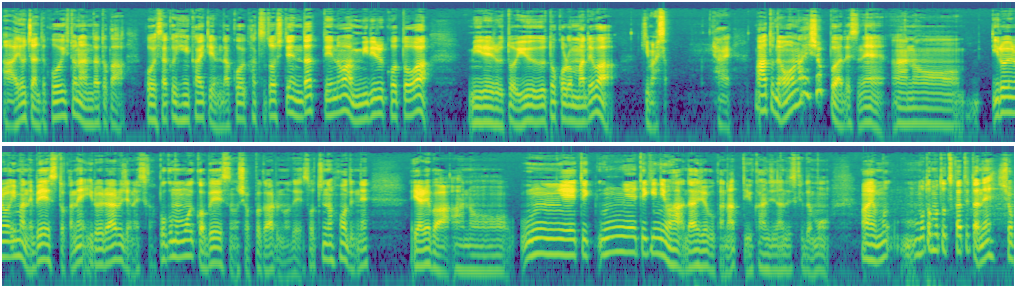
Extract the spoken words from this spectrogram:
ああ、よちゃんってこういう人なんだとか、こういう作品書いてるんだ、こういう活動してんだっていうのは見れることは見れるというところまでは来ました。はい。まあ、あとね、オンラインショップはですね、あのー、いろいろ今ね、ベースとかね、いろいろあるじゃないですか。僕ももう一個ベースのショップがあるので、そっちの方でね、やれば、あのー、運営的、運営的には大丈夫かなっていう感じなんですけども、まあ、も、もともと使ってたね、ショッ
